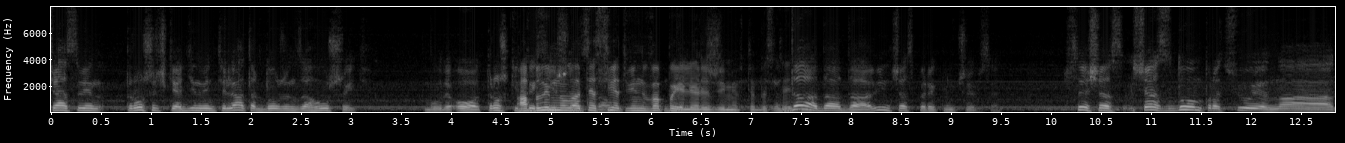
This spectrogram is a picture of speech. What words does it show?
Зараз він трошечки один вентилятор должен заглушити. Буде. О, трошки А тихіше блимнула те світ, він в апелі режимі в тебе стоїть. Да, да, да, він зараз переключився. Все, зараз, зараз дом працює на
